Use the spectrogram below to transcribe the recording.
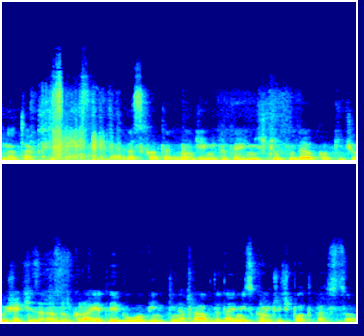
No tak. Teraz kotek będzie mi tutaj niszczył pudełko. Kiciuś, ja ci zaraz ukroję tej wołowinki. Naprawdę, daj mi skończyć podcast, co?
